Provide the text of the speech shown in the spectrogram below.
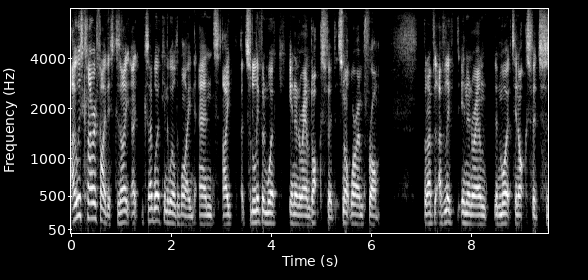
I always clarify this because I because I, I, work in the world of wine and I, sort of live and work in and around Oxford. It's not where I'm from, but I've I've lived in and around and worked in Oxford for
